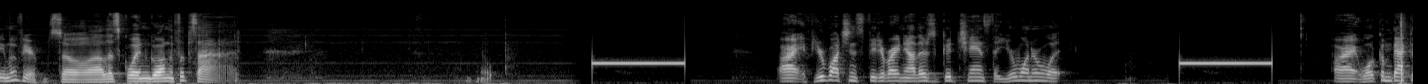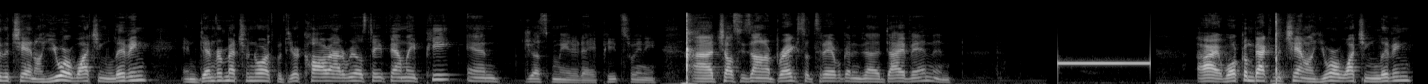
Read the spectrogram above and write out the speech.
you move here. So uh, let's go ahead and go on the flip side. Nope. All right, if you're watching this video right now, there's a good chance that you're wondering what... All right, welcome back to the channel. You are watching Living in Denver Metro North with your Colorado real estate family, Pete, and just me today, Pete Sweeney. Uh, Chelsea's on a break, so today we're going to uh, dive in and... All right, welcome back to the channel. You are watching Living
